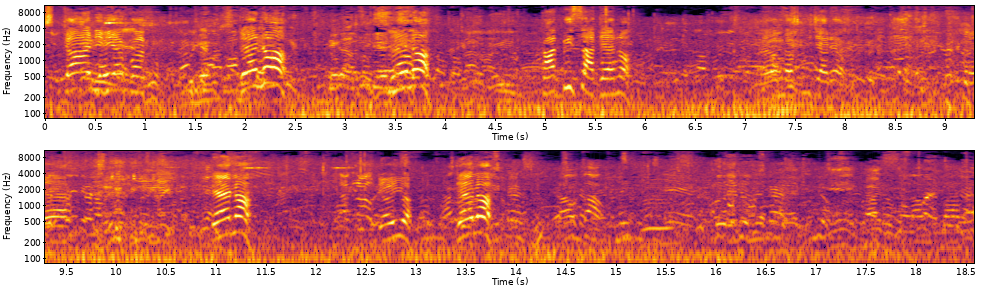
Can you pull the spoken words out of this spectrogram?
siri stand ya stand Nyarambelenia. donanye stand ya. Kwa deno deno kabisa deno Eh, umekuja leo Eh, deno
